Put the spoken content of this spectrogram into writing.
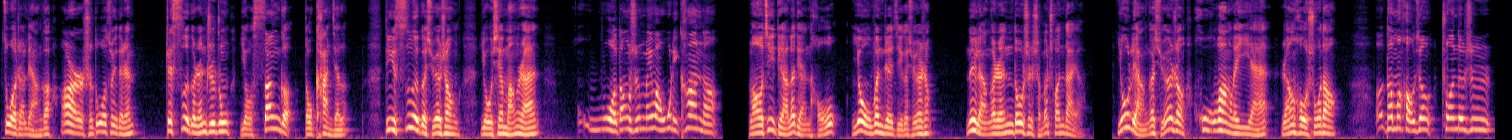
坐着两个二十多岁的人，这四个人之中有三个都看见了。第四个学生有些茫然。我当时没往屋里看呢。老纪点了点头，又问这几个学生：“那两个人都是什么穿戴呀？”有两个学生互望了一眼，然后说道：“呃，他们好像穿的是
